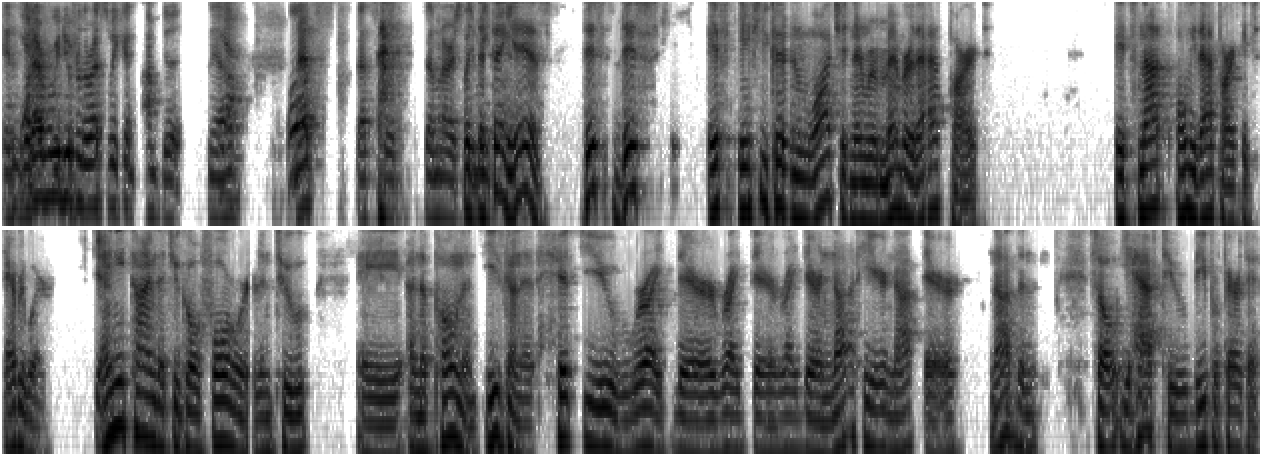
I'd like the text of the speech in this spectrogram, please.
and yeah. whatever we do for the rest of the weekend, I'm good. You know? Yeah. Well, that's that's what seminars. But the thing is, this this if if you can watch it and then remember that part, it's not only that part; it's everywhere. Yeah. Anytime that you go forward into a an opponent, he's gonna hit you right there, right there, right there. Not here, not there, not the. So you have to be prepared to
